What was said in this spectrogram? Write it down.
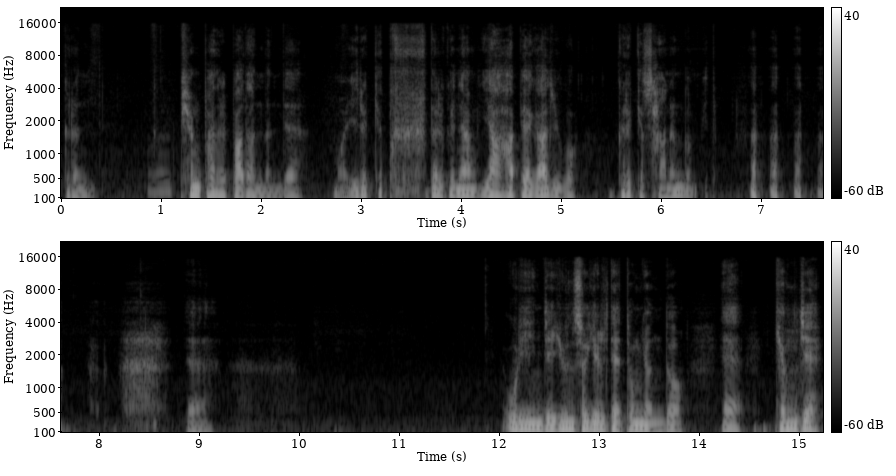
그런 평판을 받았는데 뭐 이렇게 다들 그냥 야합해 가지고 그렇게 사는 겁니다. 예. 우리 이제 윤석열 대통령도 예, 경제,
